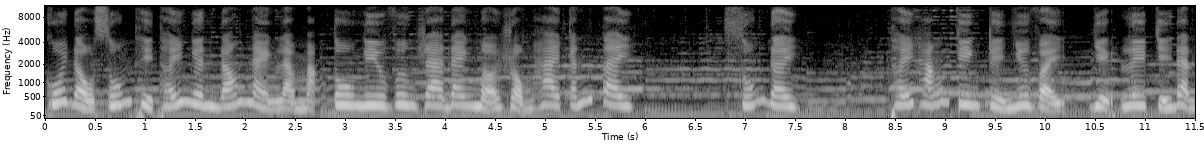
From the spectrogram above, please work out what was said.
Cúi đầu xuống thì thấy nghênh đón nàng là mặt tu nghiêu vương ra đang mở rộng hai cánh tay. Xuống đây. Thấy hắn kiên trì như vậy Diệp Ly chỉ đành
